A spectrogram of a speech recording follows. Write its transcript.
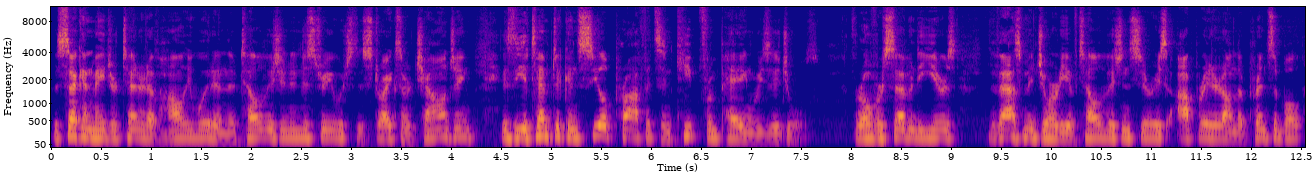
The second major tenet of Hollywood and the television industry, which the strikes are challenging, is the attempt to conceal profits and keep from paying residuals. For over 70 years, the vast majority of television series operated on the principle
